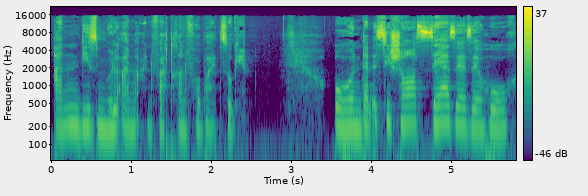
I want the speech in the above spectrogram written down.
an diesem Mülleimer einfach dran vorbeizugehen. Und dann ist die Chance sehr, sehr, sehr hoch,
